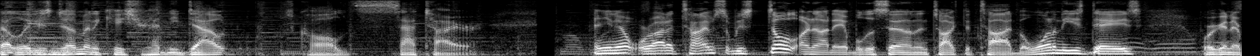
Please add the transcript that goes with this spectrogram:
That, ladies and gentlemen, in case you had any doubt, was called satire. And you know, we're out of time, so we still are not able to sit down and talk to Todd. But one of these days, we're going to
